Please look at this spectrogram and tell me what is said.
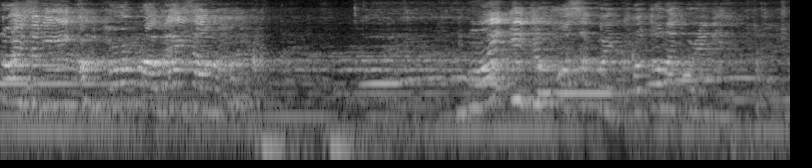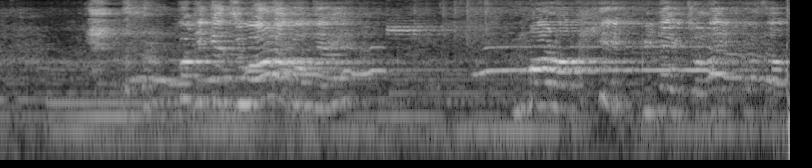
তই যদি এইখন ঘৰৰ পৰা ওলাই যাওঁ নহয় মই কিন্তু সঁচাকৈ ঘটনা কৰি দিম যোৱাৰ আগতে মাৰক শেষ বিদায় জনাই থৈ যাওঁ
